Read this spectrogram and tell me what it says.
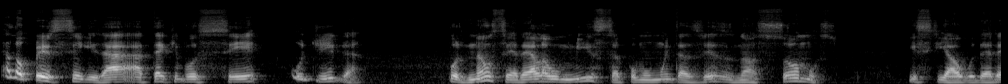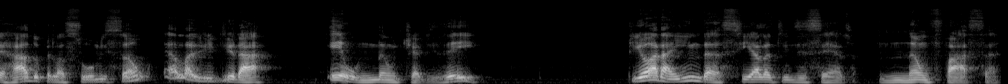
ela o perseguirá até que você o diga. Por não ser ela omissa, como muitas vezes nós somos, e se algo der errado pela sua omissão, ela lhe dirá: Eu não te avisei? Pior ainda se ela te disser: Não faça.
